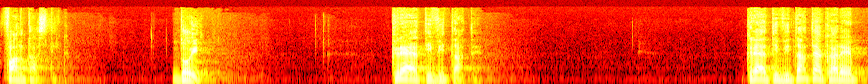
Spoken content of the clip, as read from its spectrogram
Fantastic. 2. Creativitate. Creativitatea care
